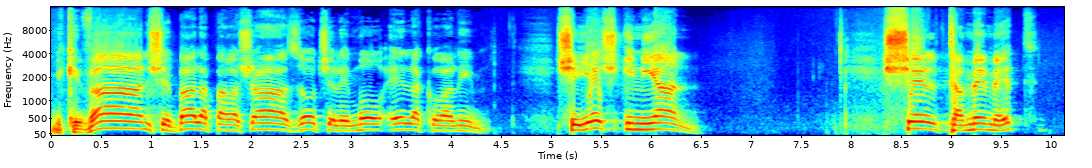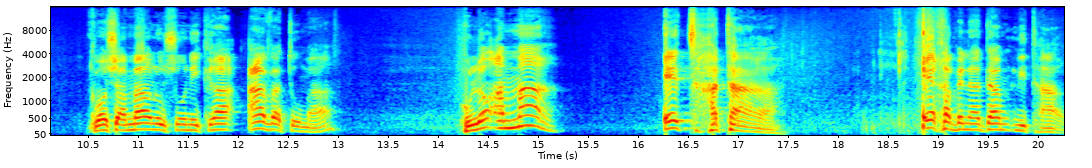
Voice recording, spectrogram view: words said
מכיוון שבא לפרשה הזאת של אמור אל הכהנים, שיש עניין של תממת, כמו שאמרנו שהוא נקרא אב הטומאה, הוא לא אמר את הטהרה, איך הבן אדם נטהר.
